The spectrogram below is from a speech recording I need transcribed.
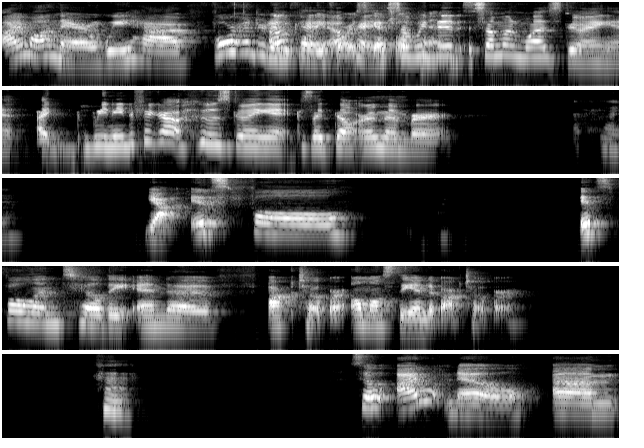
I'm on there and we have 444 Okay, okay. So we pins. did. Someone was doing it. I. We need to figure out who's doing it because I don't remember. Mhm. Yeah, it's full. It's full until the end of October, almost the end of October. Hmm. So I don't know. Um,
